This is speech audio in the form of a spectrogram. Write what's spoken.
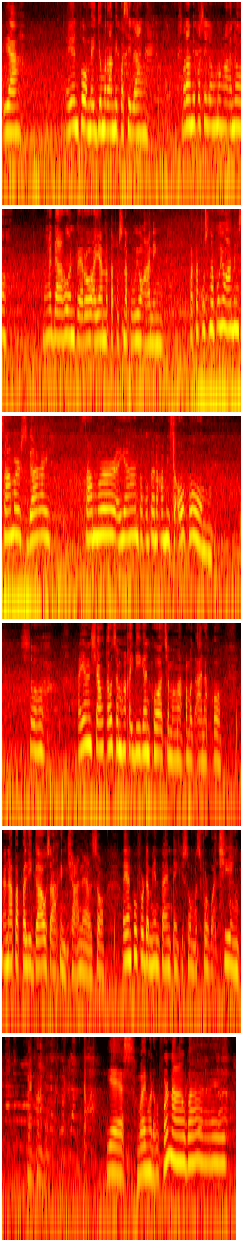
Yeah. Ayan po, medyo marami pa silang marami pa silang mga ano, mga dahon pero ayan matapos na po yung aming patapos na po yung aming summers, guys. Summer, ayan, papunta na kami sa autumn. So, ayan, shout out sa mga kaibigan ko at sa mga kamag-anak ko na napapaligaw sa aking channel. So, ayan po for the meantime, thank you so much for watching. Bye muna po. Yes, bye muna po for now. Bye.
